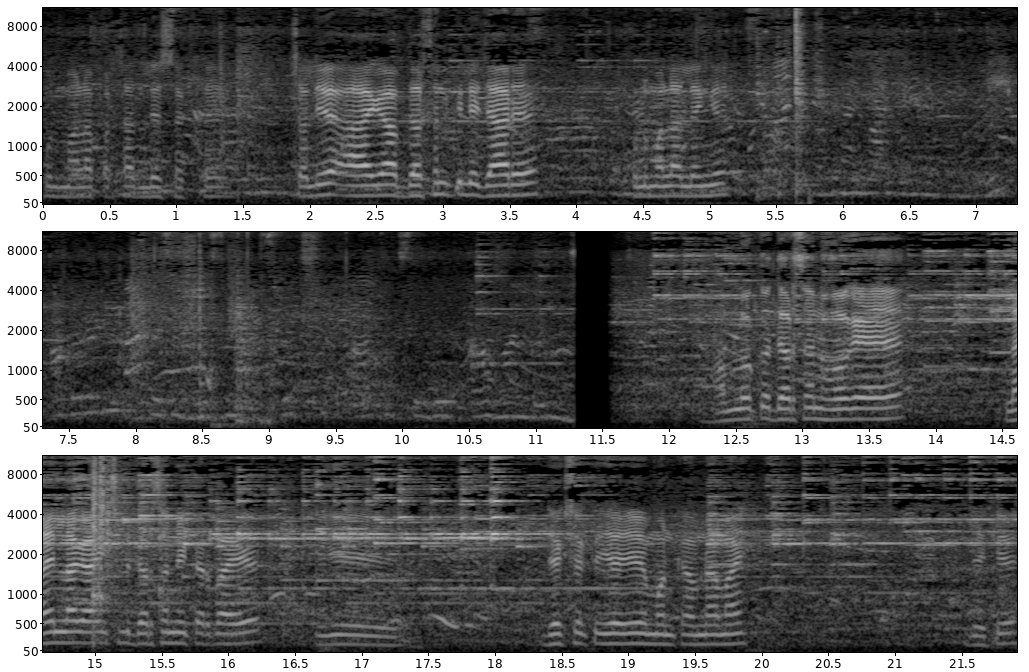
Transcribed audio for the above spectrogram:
फूल माला प्रसाद ले सकते हैं। चलिए आएगा आप दर्शन के लिए जा रहे हैं। फूल माला लेंगे। हम लोग को दर्शन हो गए हैं। लाइन लगा इसलिए दर्शन नहीं कर पाए। ये देख सकते हैं, ये मनोकामना माई। देखिए।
